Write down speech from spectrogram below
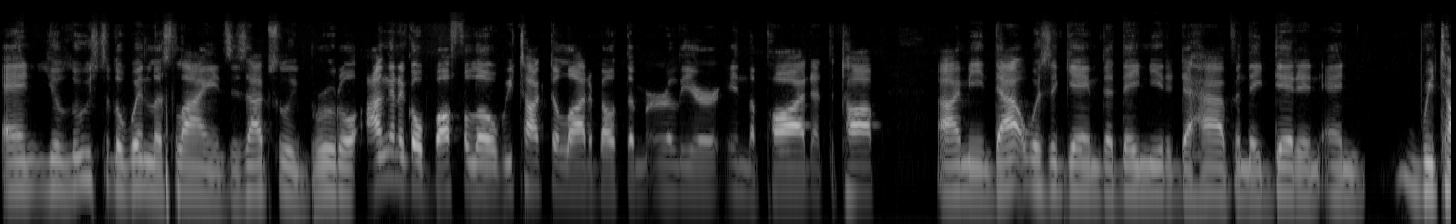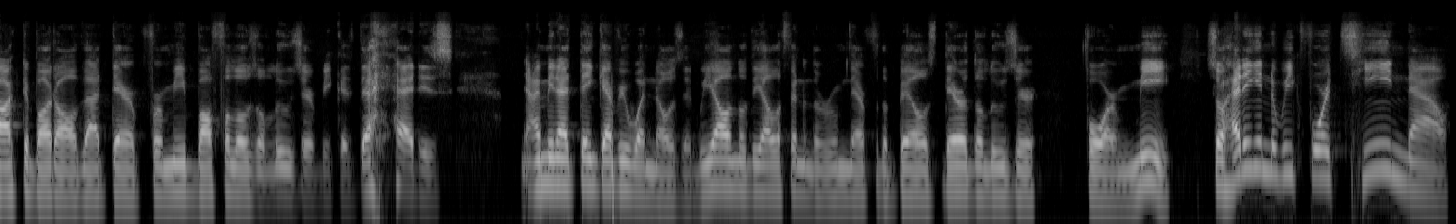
And you lose to the winless Lions is absolutely brutal. I'm to go Buffalo. We talked a lot about them earlier in the pod at the top. I mean, that was a game that they needed to have and they didn't. And we talked about all that there. For me, Buffalo's a loser because that is, I mean, I think everyone knows it. We all know the elephant in the room there for the Bills. They're the loser for me. So heading into week 14 now,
